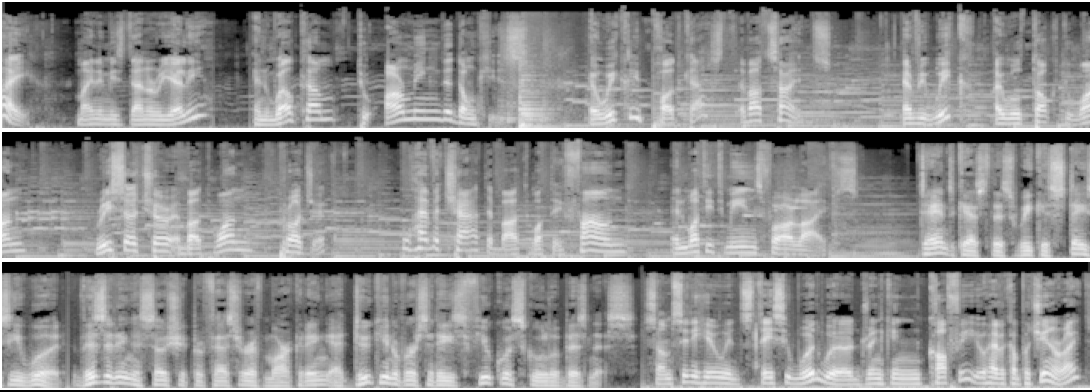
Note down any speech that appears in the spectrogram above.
Hi, my name is Dan Ariely, and welcome to Arming the Donkeys, a weekly podcast about science. Every week, I will talk to one researcher about one project. We'll have a chat about what they found and what it means for our lives. Dan's guest this week is Stacy Wood, visiting associate professor of marketing at Duke University's Fuqua School of Business. So I'm sitting here with Stacy Wood. We're drinking coffee. You have a cappuccino, right?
